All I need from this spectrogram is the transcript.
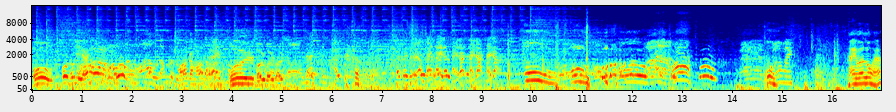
ô ô cái gì vậy mó cầm mó ôi ui bự bự bự chạy chạy đó chạy đó chạy đó chạy đó u u ô cá quá u hai bên luôn hả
